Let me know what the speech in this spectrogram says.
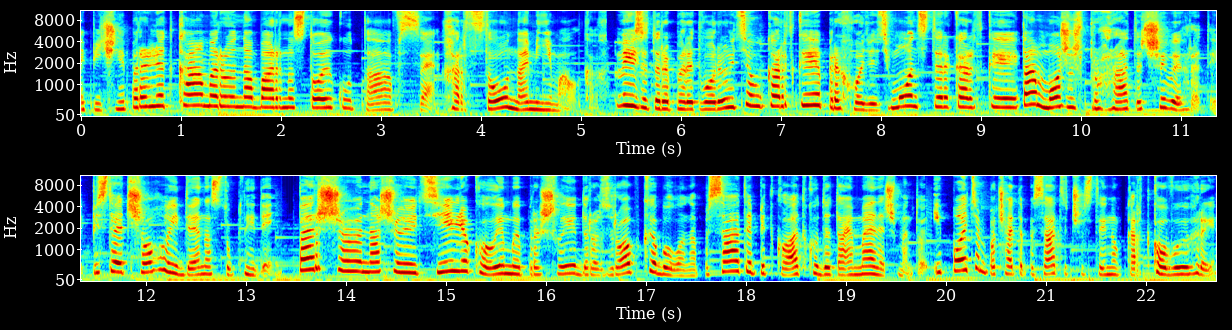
епічний перельот камерою на барну стойку та все. Хардстоун на мінімалках. Візитори перетворюються у картки, приходять монстри картки, там можеш програти чи виграти, після чого йде наступний день. Першою нашою ціллю, коли ми прийшли до розробки, було написати підкладку до тайм-менеджменту і потім почати писати частину карткової гри.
